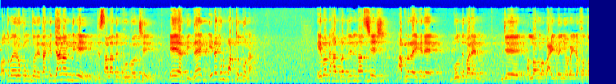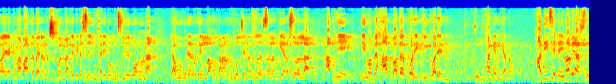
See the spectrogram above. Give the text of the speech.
অথবা এরকম করে, তাকে জানান দিবে যে সালাতে ভুল হচ্ছে। এই আর কি। দেখ এটা কোনো পার্থক্য না। এভাবে হাত বাঁধলেন বাস শেষ। আপনারা এখানে বলতে পারেন যে আল্লাহ মা এটা এবং মুসলিমের বর্ণনা। বলছেন আপনি এরভাবে হাত বাঁধার পরে কি করেন? চুপ থাকেন কেন? হাদিস এটা এভাবে আসছে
